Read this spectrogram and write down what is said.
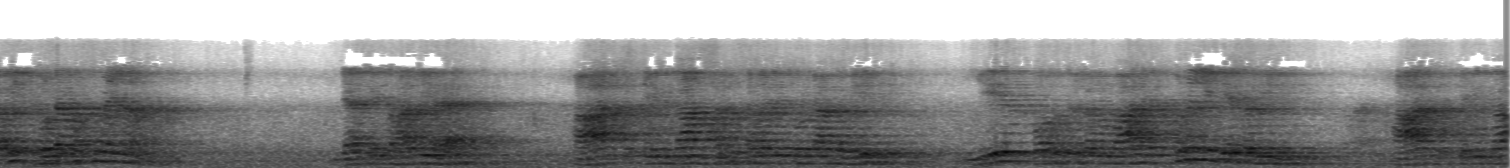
कभी छोटा मत समझना जैसे कहा भी है हाथ इनका मत समझ छोटा कभी ये बहुत लंबा है सुन लीजिए कभी हाथ इनका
